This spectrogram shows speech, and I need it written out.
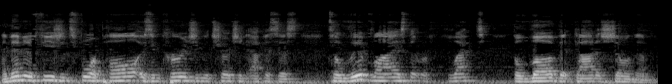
And then in Ephesians 4, Paul is encouraging the church in Ephesus to live lives that reflect the love that God has shown them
